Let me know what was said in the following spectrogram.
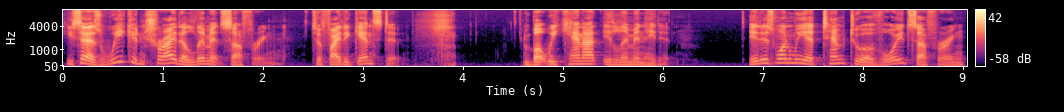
He says, We can try to limit suffering, to fight against it, but we cannot eliminate it. It is when we attempt to avoid suffering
